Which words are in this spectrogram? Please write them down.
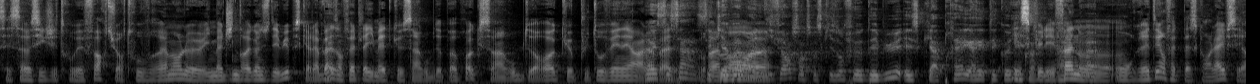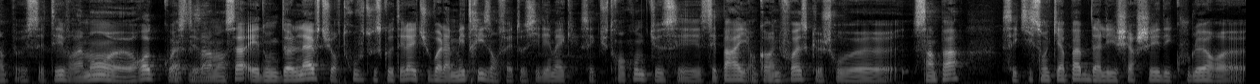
c'est ça aussi que j'ai trouvé fort. Tu retrouves vraiment le Imagine Dragons du début, parce qu'à la base, en fait, là, ils mettent que c'est un groupe de pop rock, c'est un groupe de rock plutôt vénère à la Ouais, c'est base. ça. C'est qu'il y a Vraiment, vraiment euh, une différence entre ce qu'ils ont fait au début et ce qui après a été connu. et ce que les fans ouais. ont, ont regretté en fait parce qu'en live c'est un peu c'était vraiment euh, rock quoi c'est c'était vraiment ça et donc dans le live tu retrouves tout ce côté là et tu vois la maîtrise en fait aussi des mecs c'est que tu te rends compte que c'est c'est pareil encore une fois ce que je trouve euh, sympa c'est qu'ils sont capables d'aller chercher des couleurs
